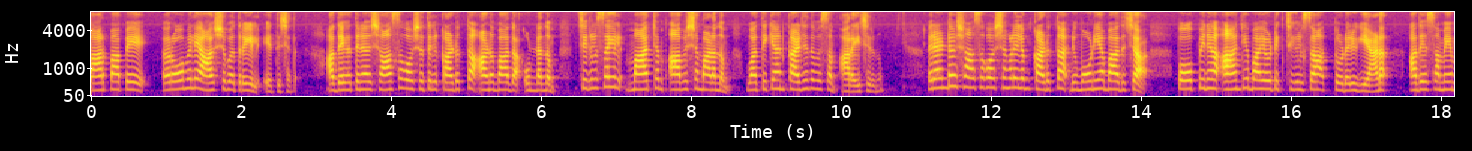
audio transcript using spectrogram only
മാർപ്പാപ്പയെ റോമിലെ ആശുപത്രിയിൽ എത്തിച്ചത്. അദ്ദേഹത്തിന് ശ്വാസകോശത്തിൽ കടുത്ത അണുബാധ ഉണ്ടെന്നും ചികിത്സയിൽ മാറ്റം ആവശ്യമാണെന്നും വത്തിക്കാൻ കഴിഞ്ഞ ദിവസം അറിയിച്ചിരുന്നു. രണ്ട് ശ്വാസകോശങ്ങളിലും കടുത്ത ന്യൂമോണിയ ബാധിച്ച പോപ്പിന് ആന്റിബയോട്ടിക് ചികിത്സ തുടരുകയാണ്. അതേസമയം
